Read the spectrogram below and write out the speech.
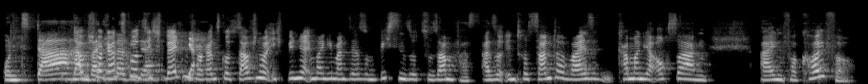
Und da darf haben ich mal ganz kurz, wieder, ich melde mich ja. mal ganz kurz, darf ich mal, ich bin ja immer jemand, der so ein bisschen so zusammenfasst. Also interessanterweise kann man ja auch sagen, ein Verkäufer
